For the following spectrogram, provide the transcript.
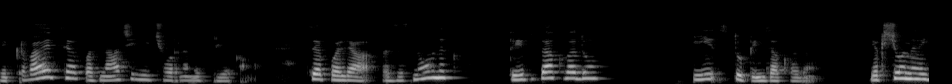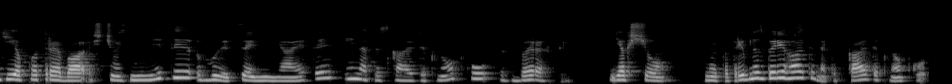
відкривається, позначені чорними стрілками. Це поля засновник, тип закладу і ступінь закладу. Якщо не є потреба щось змінити, ви це міняєте і натискаєте кнопку Зберегти. Якщо не потрібно зберігати, натискаєте кнопку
